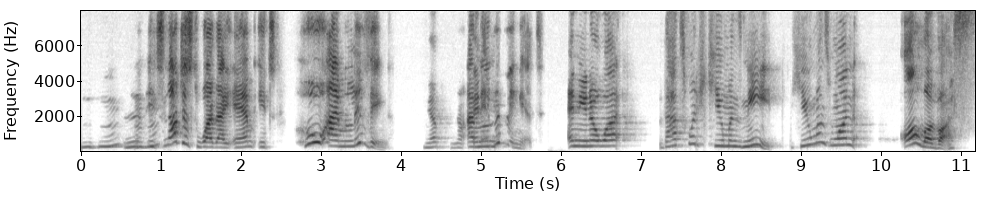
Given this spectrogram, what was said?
Mm-hmm, mm-hmm. It's not just what I am, it's who I'm living. Yep. I'm and living it. And you know what? That's what humans need. Humans want all of us.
